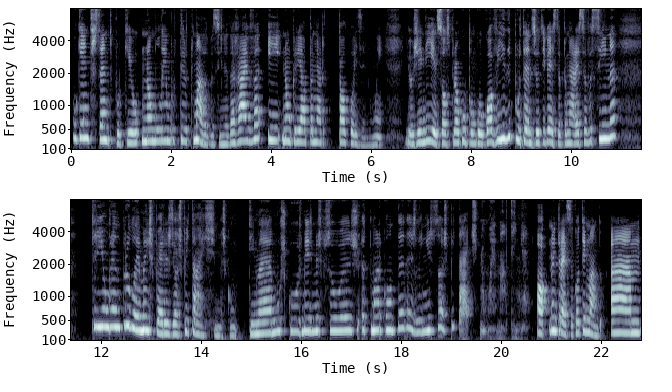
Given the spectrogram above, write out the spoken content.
O que é interessante porque eu não me lembro de ter tomado a vacina da raiva e não queria apanhar tal coisa, não é? E hoje em dia só se preocupam com o Covid, portanto, se eu tivesse de apanhar essa vacina teria um grande problema em esperas de hospitais, mas continuamos com as mesmas pessoas a tomar conta das linhas dos hospitais, não é, maltinha? Oh, não interessa, continuando. Um,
